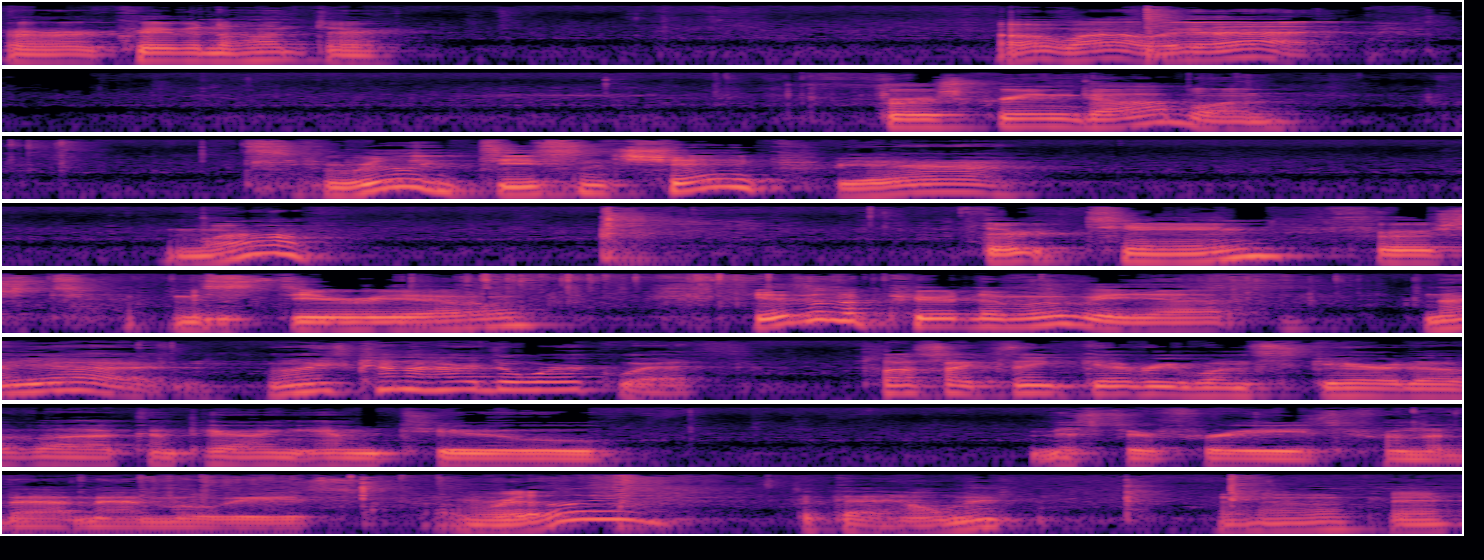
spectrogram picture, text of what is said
or Kraven the Hunter. Oh wow, look at that. First Green Goblin. It's really decent shape. Yeah. Wow. 13, first Mysterio. He hasn't appeared in a movie yet. Not yet. Well, he's kind of hard to work with. Plus, I think everyone's scared of uh, comparing him to Mr. Freeze from the Batman movies. Really? With that helmet? Yeah, okay.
